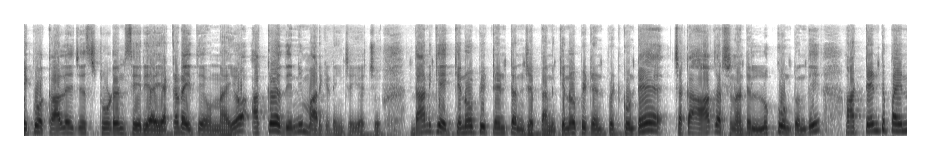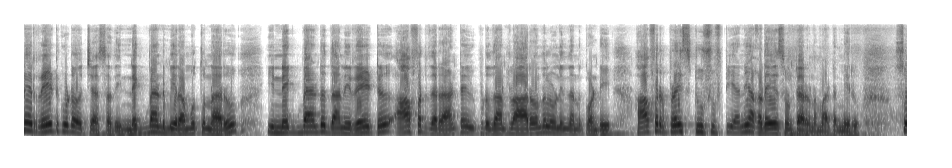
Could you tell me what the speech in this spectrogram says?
ఎక్కువ కాలేజెస్ స్టూడెంట్స్ ఏరియా ఎక్కడైతే ఉన్నాయో అక్కడ దీన్ని మార్కెటింగ్ చేయొచ్చు. దానికే కెనోపీ టెంట్ అని చెప్పాను. కెనోపీ టెంట్ పెట్టుకుంటే చక్క ఆకర్షణ అంటే లుక్ ఉంటుంది. ఆ టెంట్ పైనే రేట్ కూడా వచ్చేస్తుంది. నెక్ బ్యాండ్ మీరు అమ్ముతున్నారు. ఈ నెక్ బ్యాండ్ దాని రేటు ఆఫర్ ధర అంటే ఇప్పుడు దాంట్లో ఆరు వందలు ఉండింది అనుకోండి ఆఫర్ ప్రైస్ టూ ఫిఫ్టీ అని అక్కడ వేసి ఉంటారనమాట మీరు. సో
